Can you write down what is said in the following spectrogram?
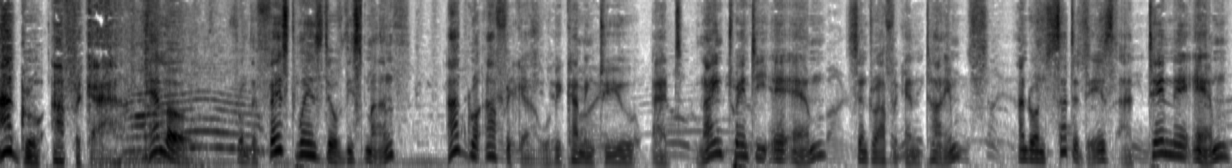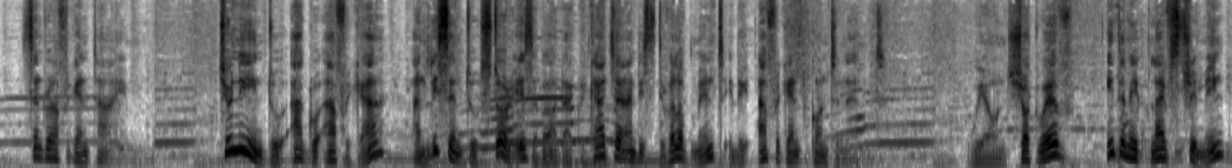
Agro Africa. Hello. From the first Wednesday of this month, Agro Africa will be coming to you at 9.20 a.m. Central African Time and on Saturdays at 10 a.m. Central African Time. Tune in to Agro Africa and listen to stories about agriculture and its development in the African continent. We are on shortwave, internet live streaming,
